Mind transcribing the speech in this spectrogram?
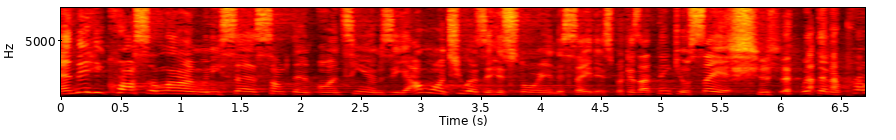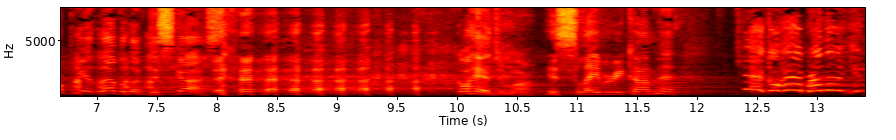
And then he crossed the line when he says something on TMZ. I want you as a historian to say this because I think you'll say it with an appropriate level of disgust. Go ahead, Jemar. His slavery comment? Yeah, go ahead, brother. You,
